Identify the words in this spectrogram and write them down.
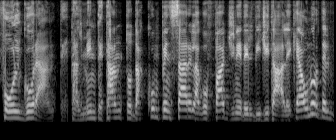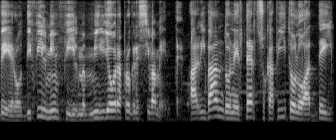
folgorante, talmente tanto da compensare la goffaggine del digitale che a onor del vero, di film in film, migliora progressivamente. Arrivando nel terzo capitolo a dei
